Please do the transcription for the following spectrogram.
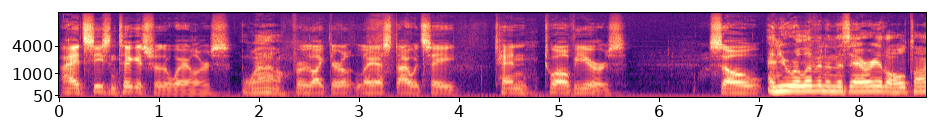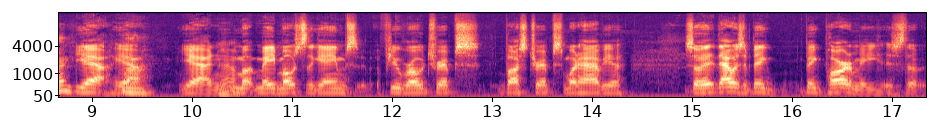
I had season tickets for the Whalers. Wow. For like their last, I would say, 10, 12 years. So And you were living in this area the whole time? yeah, yeah, Wow. yeah, and Yeah. m- made most of the games, a few road trips, bus trips, and what have you. So it, that was a big, big part of me is the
